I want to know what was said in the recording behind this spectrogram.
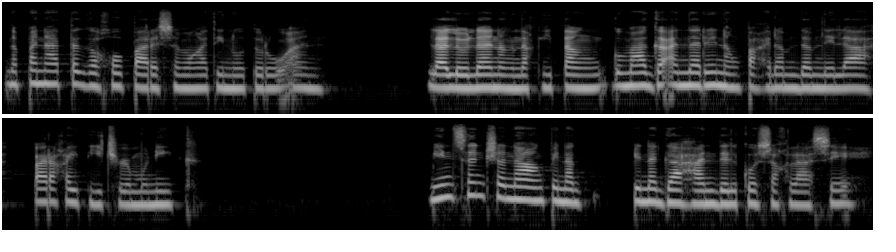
napanatag ako para sa mga tinuturuan. Lalo na nang nakitang gumagaan na rin ang pakiramdam nila para kay Teacher Monique. Minsan siya na ang pinag pinag-handle ko sa klase.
